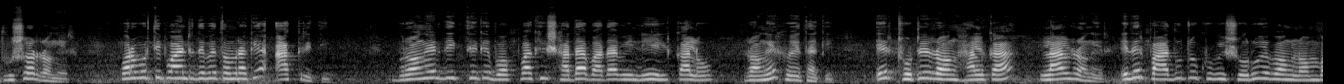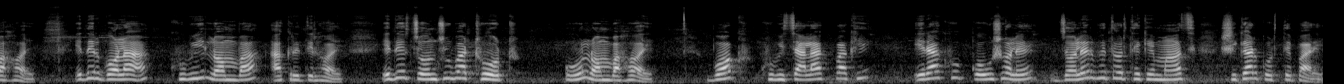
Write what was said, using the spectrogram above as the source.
ধূসর রঙের। পরবর্তী পয়েন্ট দেবে তোমরাকে আকৃতি। রঙের দিক থেকে বক পাখি সাদা, বাদামি, নীল, কালো রঙের হয়ে থাকে। এর ঠোঁটের রং হালকা, লাল রঙের। এদের পা দুটো খুবই সরু এবং লম্বা হয়। এদের গলা খুবই লম্বা আকৃতির হয়। এদের চঞ্চু বা ঠোঁট ও লম্বা হয়। বক খুবই চালাক পাখি এরা খুব কৌশলে জলের ভেতর থেকে মাছ শিকার করতে পারে।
